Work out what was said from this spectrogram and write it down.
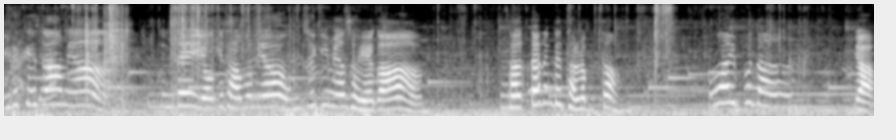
이렇게 싸면 근데 여기 담으면 움직이면서 얘가 다 다른 데 달라붙어. 우와 이쁘다. 야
